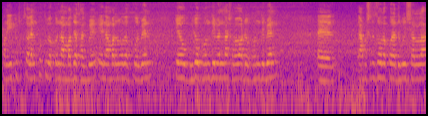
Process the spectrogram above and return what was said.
মানে ইউটিউব চ্যানেল কর্তৃপক্ষের নাম্বার দেওয়া থাকবে। এই নাম্বারে যোগাযোগ করবেন। কেউ ভিডিও ফোন দেবেন না সবাই অডিও ফোন দেবেন। আপনার সাথে যোগাযোগ করে দেবো ইনশাল্লাহ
